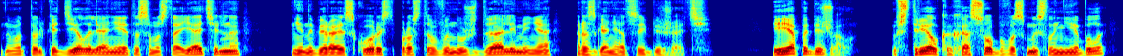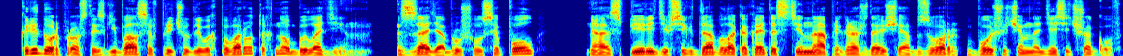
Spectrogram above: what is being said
Но вот только делали они это самостоятельно, не набирая скорость, просто вынуждали меня разгоняться и бежать. И я побежал. В стрелках особого смысла не было, коридор просто изгибался в причудливых поворотах, но был один. Сзади обрушивался пол, а спереди всегда была какая-то стена, преграждающая обзор больше, чем на 10 шагов.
